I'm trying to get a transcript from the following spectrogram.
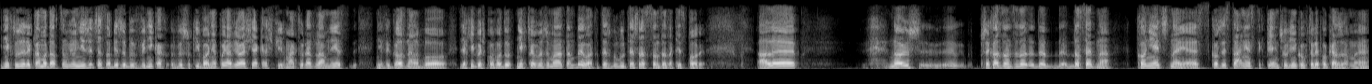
I niektórzy reklamodawcy mówią, nie życzę sobie, żeby w wynikach wyszukiwania pojawiła się jakaś firma, która dla mnie jest niewygodna albo z jakiegoś powodu nie chciałbym, żeby ona tam była. To też Google też rozsądza takie spory. Ale no już y, przechodząc do, do, do sedna, konieczne jest skorzystanie z tych pięciu linków, które pokażemy,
